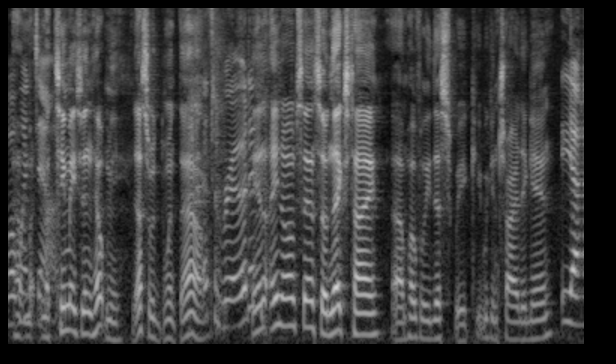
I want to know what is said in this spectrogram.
What Uh, went my, down? my teammates didn't help me. That's what went down. That's rude. you, know, you know what I'm saying? So next time, um, hopefully this week, we can try it again. Yeah.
